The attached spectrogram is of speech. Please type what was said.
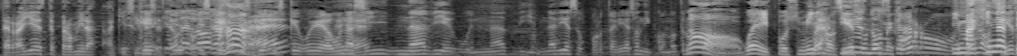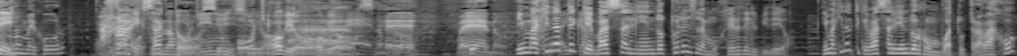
Te rayé este, pero mira, aquí Es tienes que, este otro. es que, Ajá. es que- ¿Eh? es que, güey, aún ¿Eh? así nadie, güey, nadie, nadie soportaría eso ni con otro No, carro. güey, pues mira. Bueno, si es tienes uno dos mejor. carros. Imagínate. Bueno, si es uno mejor. Ajá, digamos, exacto, sí, un sí, obvio, Ah, obvio. eh, bueno. Imagínate que vas saliendo, tú eres la mujer del video. Imagínate que vas saliendo rumbo a tu trabajo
